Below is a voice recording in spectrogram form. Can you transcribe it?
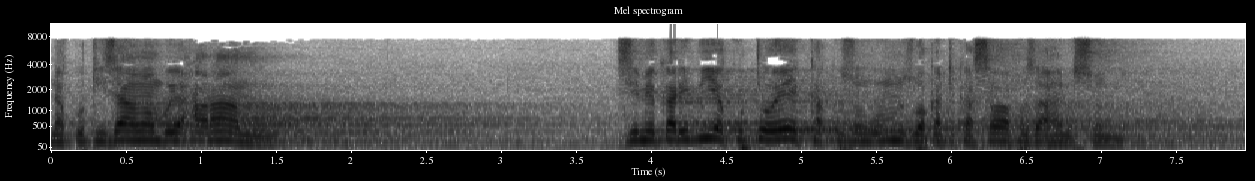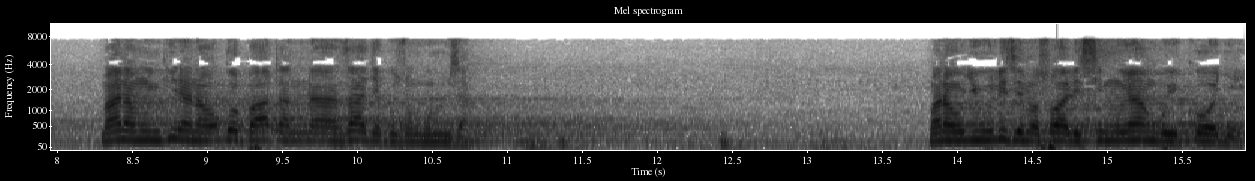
na kutizama mambo ya haramu zimekaribia kutoweka kuzungumzwa katika sawafu za ahlusunna maana mwingine anaogopa hata ninaanzaje kuzungumza maana ujiulize maswali simu yangu ikoje?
